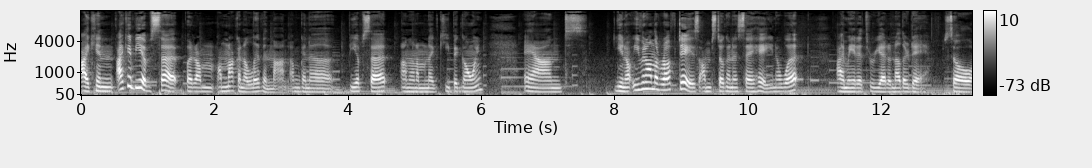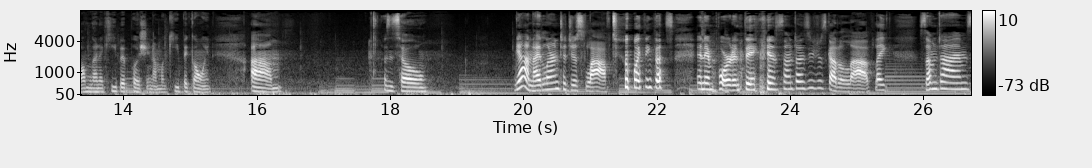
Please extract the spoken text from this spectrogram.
I can I can be upset, but I'm I'm not gonna live in that. I'm gonna be upset and then I'm gonna keep it going. And you know, even on the rough days, I'm still gonna say, hey, you know what? I made it through yet another day. So I'm gonna keep it pushing. I'm gonna keep it going. Um, and so yeah, and I learned to just laugh too. I think that's an important thing. Is sometimes you just gotta laugh. Like sometimes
